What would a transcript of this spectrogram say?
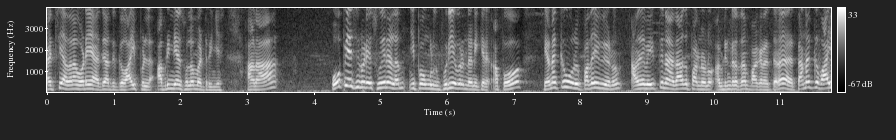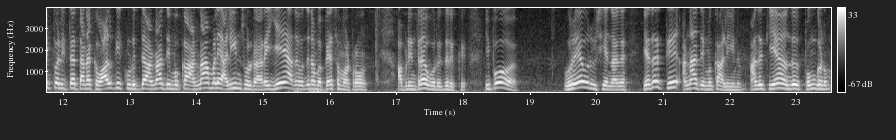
கட்சி அதெல்லாம் உடையாது அதுக்கு வாய்ப்பு இல்லை அப்படின்னு ஏன் சொல்ல மாட்டீங்க? ஆனால் ஓபிஎஸ்னுடைய சுயநலம் இப்போ உங்களுக்கு புரிய வரும்னு நினைக்கிறேன். அப்போது எனக்கு ஒரு பதவி வேணும் அதை வைத்து நான் ஏதாவது பண்ணணும் அப்படின்றத தான் பார்க்குறேன் தவிர தனக்கு வாய்ப்பு அளித்த தனக்கு வாழ்க்கை கொடுத்த அதிமுக அண்ணாமலை அழின்னு சொல்கிறாரு ஏன் அதை வந்து நம்ம பேச மாட்டோம் அப்படின்ற ஒரு இது இருக்குது இப்போது ஒரே ஒரு விஷயம் தாங்க எதற்கு அதிமுக அழியணும்? அதுக்கு ஏன் வந்து பொங்கணும்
